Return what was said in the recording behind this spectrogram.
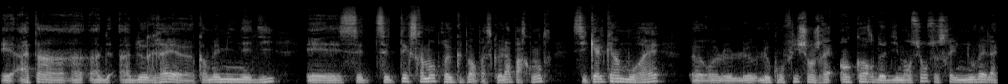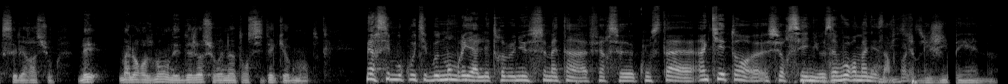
est, atteint un, degré quand même inédit. Et c'est extrêmement préoccupant parce que là, par contre, si quelqu'un mourait, euh, le, conflit changerait encore de dimension, ce serait une nouvelle accélération. Mais malheureusement, on est déjà sur une intensité qui augmente. Merci beaucoup Thibault de Montbrial d'être venu ce matin à faire ce constat inquiétant euh, sur CNews. À vous Romain Desarmes. les JPN.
